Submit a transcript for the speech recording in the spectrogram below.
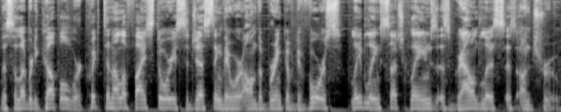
The celebrity couple were quick to nullify stories suggesting they were on the brink of divorce, labeling such claims as groundless as untrue.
